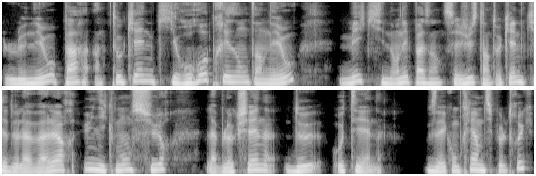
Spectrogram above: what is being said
le néo par un token qui représente un néo mais qui n'en est pas un. C'est juste un token qui a de la valeur uniquement sur la blockchain de OTN. Vous avez compris un petit peu le truc?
